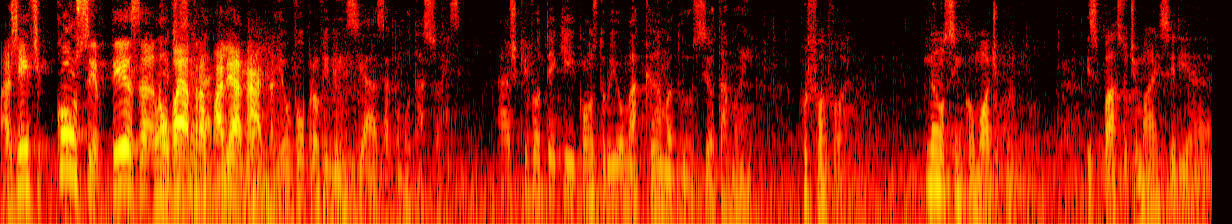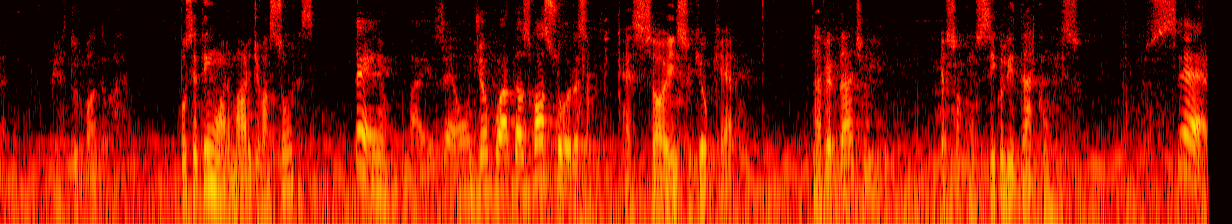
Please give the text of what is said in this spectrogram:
A gente com certeza não vai atrapalhar nada. Eu vou providenciar as acomodações. Acho que vou ter que construir uma cama do seu tamanho. Por favor, não se incomode por mim. Espaço demais seria perturbador. Você tem um armário de vassouras? Tenho, mas é onde eu guardo as vassouras. É só isso que eu quero. Na verdade, eu só consigo lidar com isso. upset.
